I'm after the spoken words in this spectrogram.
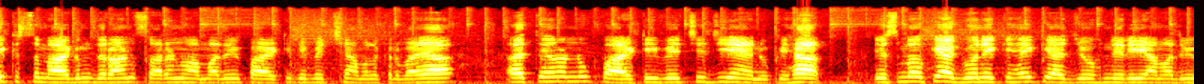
ਇੱਕ ਸਮਾਗਮ ਦੌਰਾਨ ਸਾਰਿਆਂ ਨੂੰ ਆਮ ਆਦਮੀ ਪਾਰਟੀ ਦੇ ਵਿੱਚ ਸ਼ਾਮਲ ਕਰਵਾਇਆ ਅਤੇ ਉਹਨਾਂ ਨੂੰ ਪਾਰਟੀ ਵਿੱਚ ਜੀ ਆਇਆਂ ਨੂੰ ਕਿਹਾ। ਇਸ ਮੌਕੇ ਆਗੂਆਂ ਨੇ ਕਿਹਾ ਕਿ ਅੱਜ ਜੋ ਹਨੇਰੀ ਆਮ ਆਦਮੀ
